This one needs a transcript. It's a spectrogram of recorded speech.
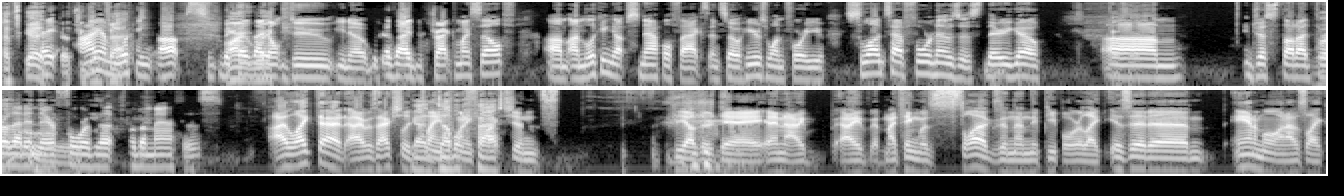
That's good. Hey, That's a I good am fact. looking up s- because I don't do, you know, because I distract myself. Um, I'm looking up Snapple facts, and so here's one for you: slugs have four noses. There you go. Um, just thought I'd throw that in there for the for the masses. I like that. I was actually playing twenty fact. questions the other day, and I, I, my thing was slugs, and then the people were like, "Is it a animal?" And I was like,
